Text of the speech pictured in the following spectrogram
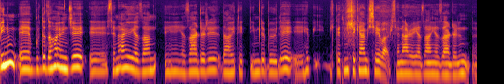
benim e, burada daha önce e, senaryo yazan e, yazarları davet ettiğimde böyle e, hep dikkatimi çeken bir şey var. Senaryo yazan yazarların e,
